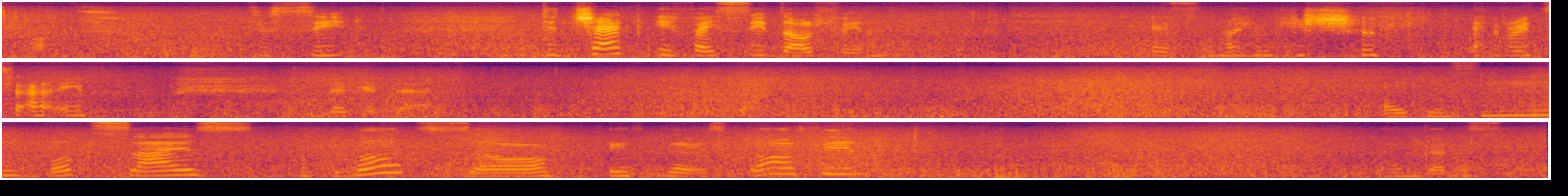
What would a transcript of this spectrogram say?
spot to see to check if I see dolphin. It's my mission every time. Look at that. I can see both sides of the boat so if there's a dolphin I'm gonna see it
